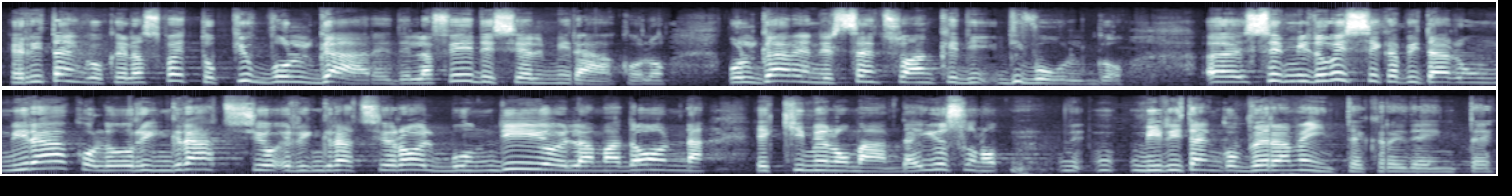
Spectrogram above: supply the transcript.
e ritengo che l'aspetto più volgare della fede sia il miracolo. Volgare nel senso anche di, di volgo. Eh, se mi dovesse capitare un miracolo ringrazio, ringrazierò il buon Dio e la Madonna e chi me lo manda. Io sono, mi ritengo veramente credente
